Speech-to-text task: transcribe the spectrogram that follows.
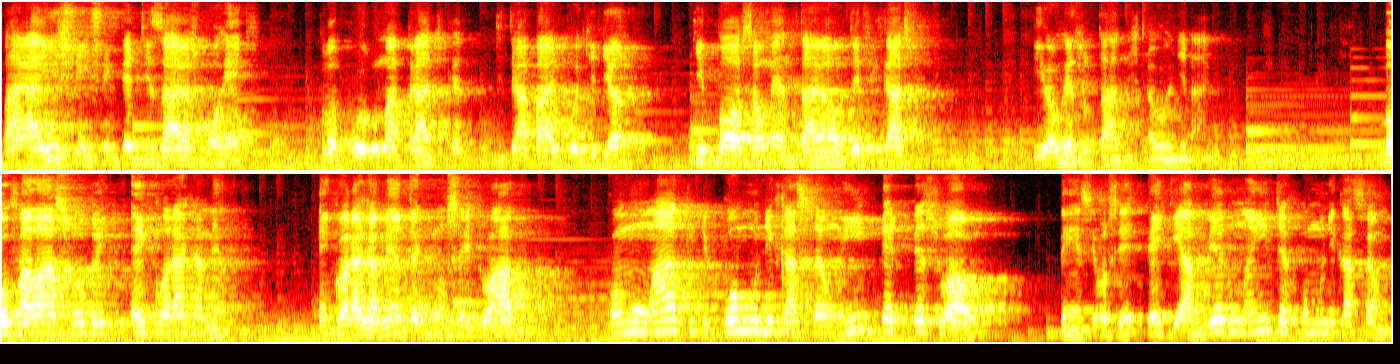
para aí sim sintetizar as correntes, propor uma prática de trabalho cotidiano que possa aumentar a autoeficácia e o resultado extraordinário. Vou falar sobre encorajamento. Encorajamento é conceituado como um ato de comunicação interpessoal. Pense você, tem que haver uma intercomunicação,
